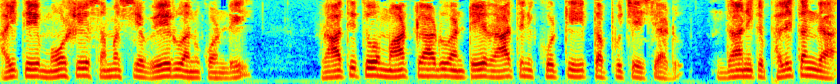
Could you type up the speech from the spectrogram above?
అయితే మోషే సమస్య వేరు అనుకోండి. రాతితో మాట్లాడు అంటే రాతిని కొట్టి తప్పు చేశాడు. దానికి ఫలితంగా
